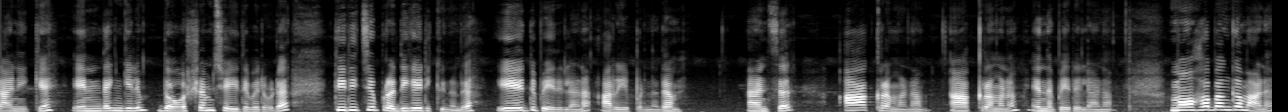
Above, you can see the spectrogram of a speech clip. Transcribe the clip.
തനിക്ക് എന്തെങ്കിലും ദോഷം ചെയ്തവരോട് തിരിച്ച് പ്രതികരിക്കുന്നത് ഏതു പേരിലാണ് അറിയപ്പെടുന്നത്? ആൻസർ ആക്രമണം ആക്രമണം എന്ന പേരിലാണ്. മോഹഭംഗമാണ്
